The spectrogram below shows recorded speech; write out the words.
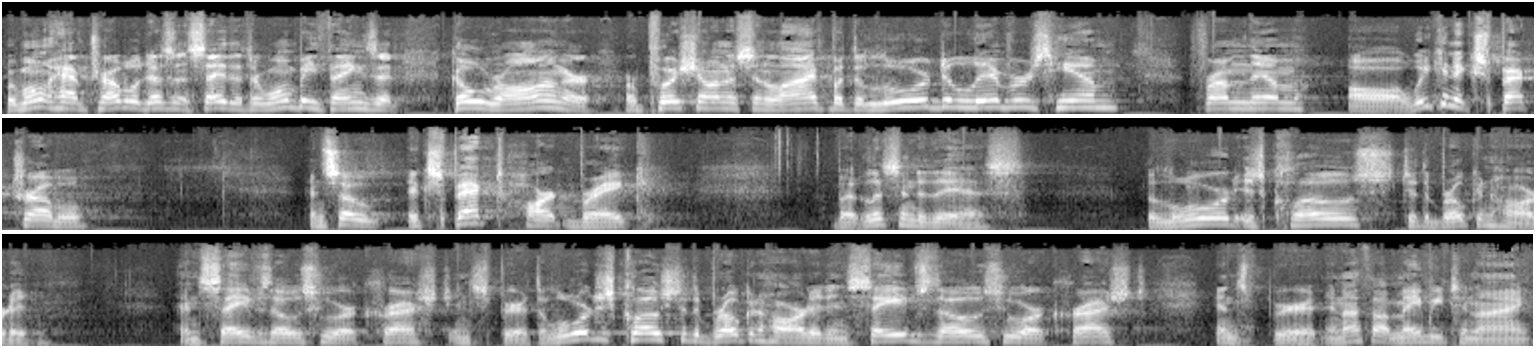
we won't have trouble. It doesn't say that there won't be things that go wrong or, or push on us in life, but the Lord delivers him from them all. We can expect trouble. And so expect heartbreak. But listen to this the Lord is close to the brokenhearted and saves those who are crushed in spirit. The Lord is close to the brokenhearted and saves those who are crushed in spirit. And I thought maybe tonight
